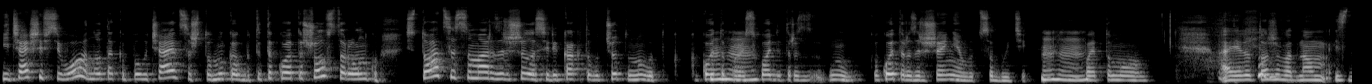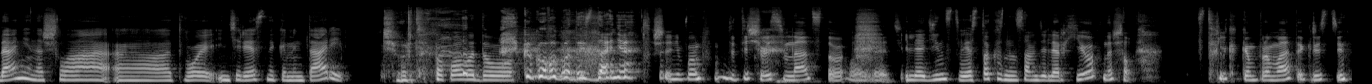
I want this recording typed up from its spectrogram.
И чаще всего оно так и получается, что, ну, как бы ты такой отошел в сторонку, ситуация сама разрешилась или как-то вот что-то, ну, вот какое-то происходит, раз- ну, какое-то разрешение вот событий. Поэтому А я тут тоже в одном издании нашла э, твой интересный комментарий черт. по поводу, Какого года издания? слушай, я не помню, 2018 или 11 Я столько, на самом деле, архивов нашел. Столько компромата, Кристин.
